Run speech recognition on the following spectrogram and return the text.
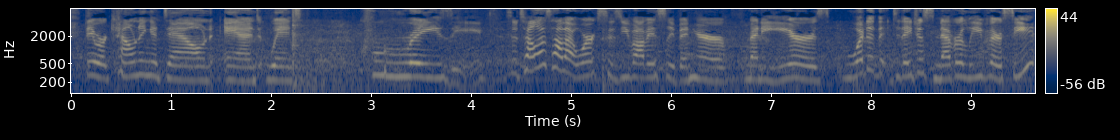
they were counting it down and went crazy. So tell us how that works because you've obviously been here many years. What do they, do they just never leave their seat?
